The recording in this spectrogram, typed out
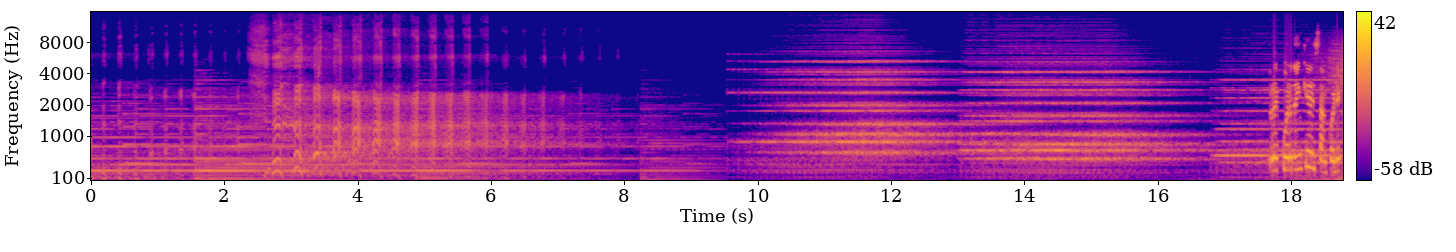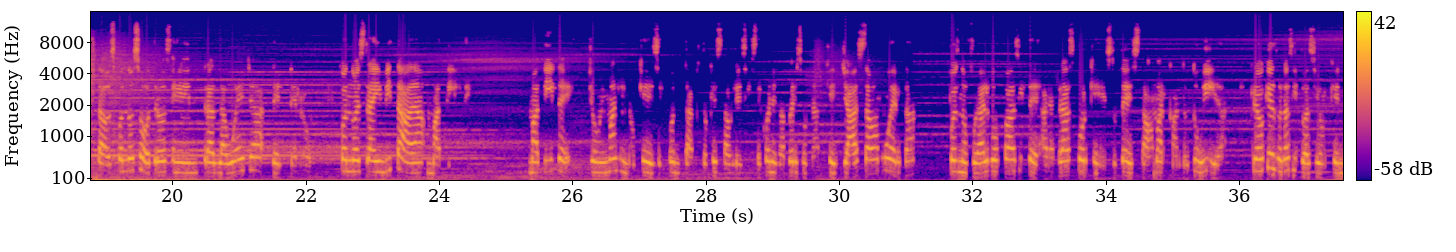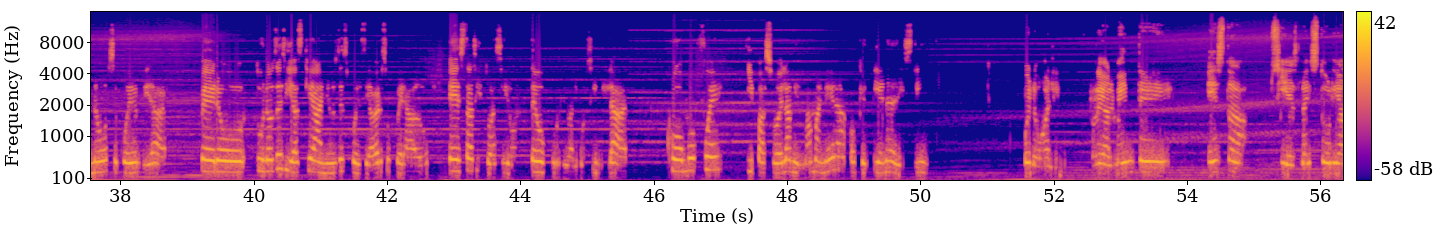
Recuerden que están conectados con nosotros en Tras la huella del terror, con nuestra invitada Matilde. Matilde, yo me imagino que ese contacto que estableciste con esa persona que ya estaba muerta, pues no fue algo fácil de dejar atrás porque esto te estaba marcando tu vida. Creo que es una situación que no se puede olvidar, pero tú nos decías que años después de haber superado esta situación te ocurrió algo similar. ¿Cómo fue y pasó de la misma manera o qué tiene de distinto? Bueno, vale, realmente esta sí es la historia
